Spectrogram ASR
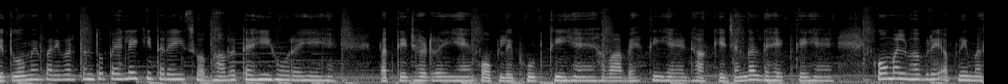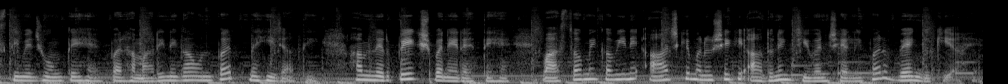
ऋतुओं में परिवर्तन तो पहले की तरह ही स्वभावतः ही हो रहे हैं। पत्ते झड़ रहे हैं, कोपले फूटती हैं, हवा बहती है, ढाक जंगल दहकते हैं। कोमल भबरे अपनी मस्ती में झूमते हैं, पर हमारी निगाह उन पर नहीं जाती। हम निरपेक्ष बने रहते हैं। वास्तव में कवि ने आज के मनुष्य की आधुनिक जीवन शैली पर व्यंग किया है।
